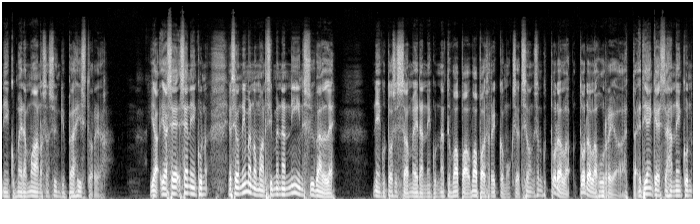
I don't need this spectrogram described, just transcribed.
niin kuin meidän maanosan synkimpää historiaa. Ja, ja, se, se niin kuin, ja se on nimenomaan, siinä mennään niin syvälle niin kuin tosissaan meidän niin kuin näiden vapa- vapausrikkomuksia, että se on, se on niin todella, todella hurjaa. Että, et Jenkeissähän, niin kuin,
